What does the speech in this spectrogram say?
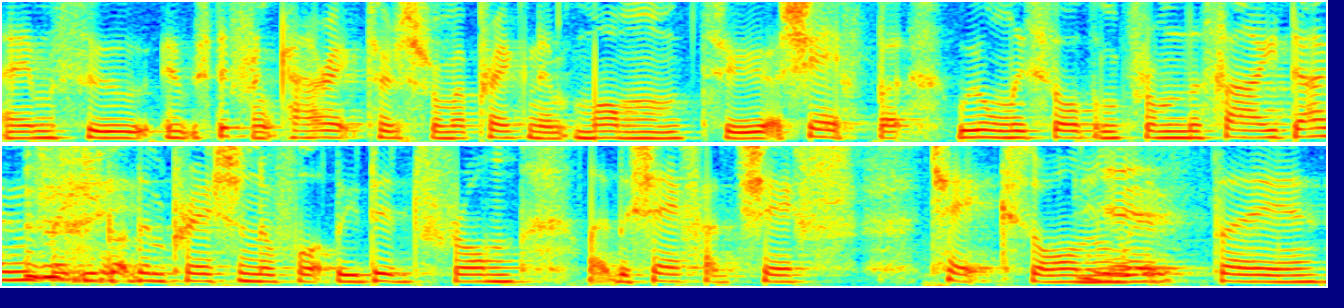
Um, so it was different characters from a pregnant mum to a chef, but we only saw them from the thigh down. But you got the impression of what they did from, like the chef had chef checks on Yes. with the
